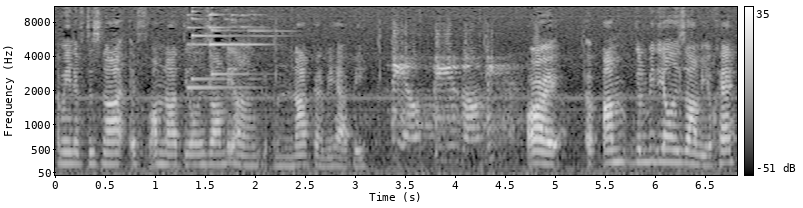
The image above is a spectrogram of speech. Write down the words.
I mean, if there's not, if I'm not the only zombie, I'm not gonna be happy. Hey, else, be a zombie. Alright, I'm gonna be the only zombie, okay?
